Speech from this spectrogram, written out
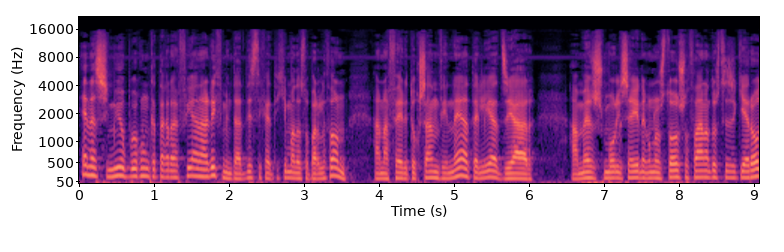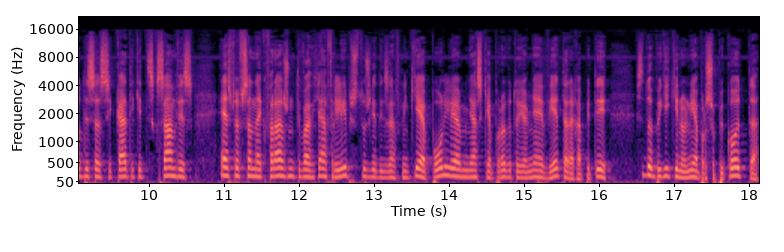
ένα σημείο που έχουν καταγραφεί αναρρύθμιτα αντίστοιχα ατυχήματα στο παρελθόν, αναφέρει το ξάνθινέα.gr. Αμέσως μόλις έγινε γνωστός ο θάνατος της γερόντισσα, οι κάτοικοι της Ξάνθης έσπευσαν να εκφράσουν τη βαθιά θλίψη τους για την ξαφνική απώλεια, μιας και πρόκειται για μια ιδιαίτερα αγαπητή στην τοπική κοινωνία προσωπικότητα,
